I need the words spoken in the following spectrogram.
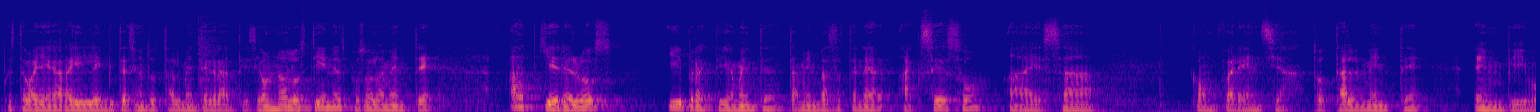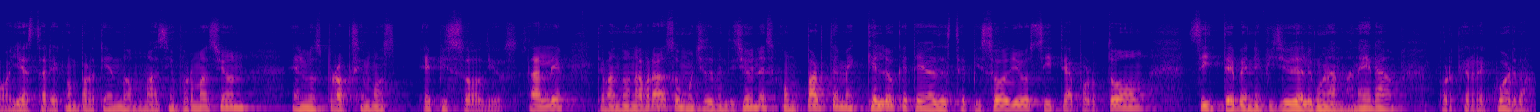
pues te va a llegar ahí la invitación totalmente gratis. Si aún no los tienes, pues solamente adquiérelos y prácticamente también vas a tener acceso a esa conferencia totalmente en vivo. Ya estaré compartiendo más información en los próximos episodios. ¿Sale? Te mando un abrazo, muchas bendiciones. Compárteme qué es lo que te llevas de este episodio, si te aportó, si te benefició de alguna manera, porque recuerda,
